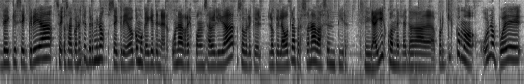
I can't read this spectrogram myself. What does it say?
de que se crea, se- o sea, con este término se creó como que hay que tener una responsabilidad sobre que lo que la otra persona va a sentir. Sí. Y ahí es cuando es la cagada, porque es como uno puede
